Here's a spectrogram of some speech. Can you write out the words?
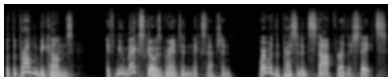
But the problem becomes if New Mexico is granted an exception, where would the precedent stop for other states?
